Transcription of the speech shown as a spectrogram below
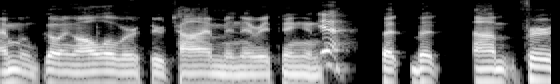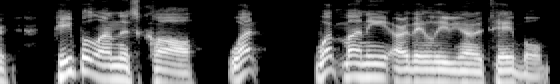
I'm going all over through time and everything, and yeah. but but um, for people on this call, what what money are they leaving on the table?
